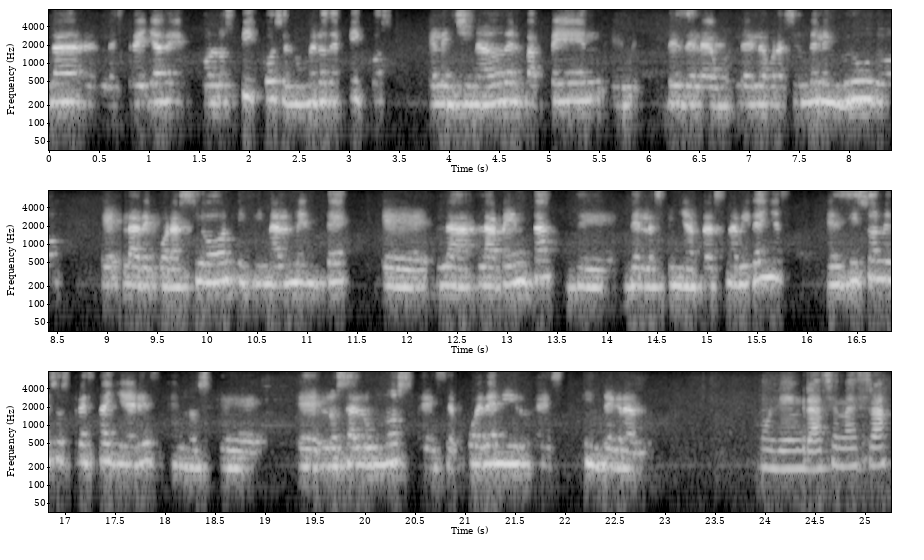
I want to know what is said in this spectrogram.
la, estrella de, con los picos, el número de picos, el enchinado del papel, desde la, elaboración del engrudo, eh, la decoración y finalmente eh, la, venta de, las piñatas navideñas. En sí son esos tres talleres en los que eh, los alumnos eh, se pueden ir integrando. Muy bien, gracias maestra.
